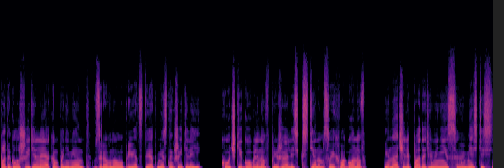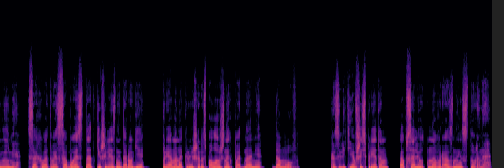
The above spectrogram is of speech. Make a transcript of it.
Под оглушительный аккомпанемент взрывного приветствия от местных жителей кучки гоблинов прижались к стенам своих вагонов и начали падать вниз вместе с ними, захватывая с собой остатки железной дороги прямо на крыше расположенных под нами домов, разлетевшись при этом абсолютно в разные стороны.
